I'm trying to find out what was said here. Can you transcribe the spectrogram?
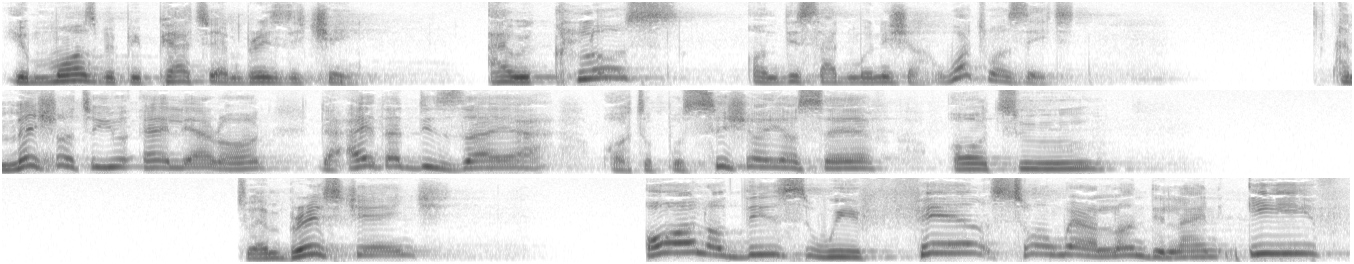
You must be prepared to embrace the change. I will close on this admonition. What was it? I mentioned to you earlier on that either desire or to position yourself or to, to embrace change, all of this will fail somewhere along the line if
